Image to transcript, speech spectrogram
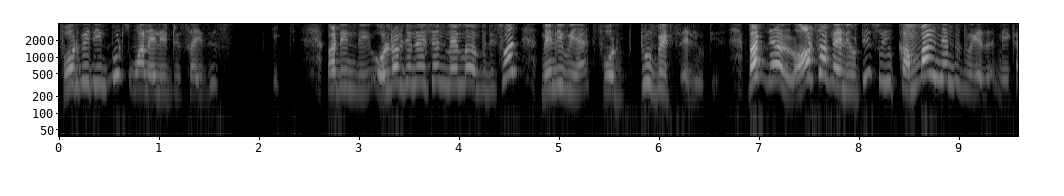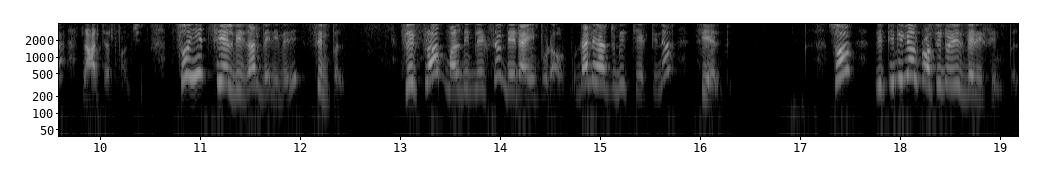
4 bit inputs 1 LUT size is 8. But in the older generation memory this one mainly we had 4 2 bits LUTs. But there are lots of LUTs so you combine them to make a larger function. So, each CLBs are very very simple. Flip flop multiplexer data input output that has to be checked in a CLB. So, the typical procedure is very simple.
